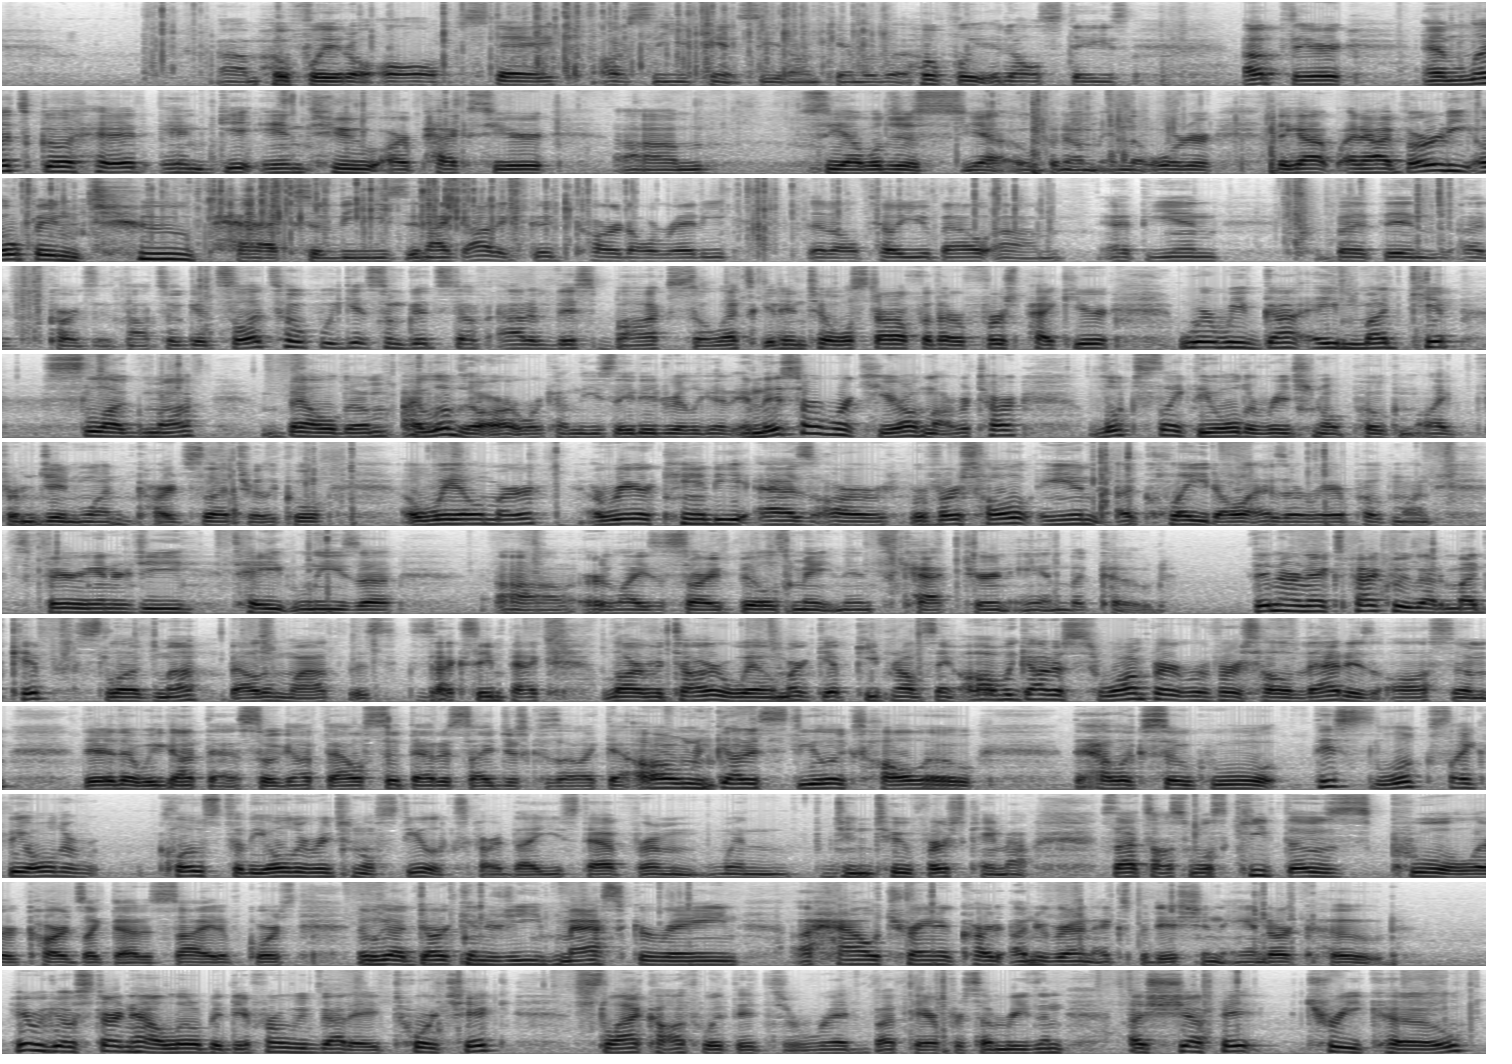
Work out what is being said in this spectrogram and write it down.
Um, hopefully it'll all stay. Obviously you can't see it on camera, but hopefully it all stays up there. And let's go ahead and get into our packs here. Um, so yeah, we'll just, yeah, open them in the order they got. And I've already opened two packs of these, and I got a good card already that I'll tell you about um, at the end. But then uh, cards that's not so good. So let's hope we get some good stuff out of this box. So let's get into it. We'll start off with our first pack here, where we've got a Mudkip Slugma. Beldum. I love the artwork on these. They did really good. And this artwork here on Larvitar looks like the old original Pokemon, like from Gen 1 cards, so that's really cool. A Wailmer, a rare candy as our reverse holo, and a Claydol as our rare Pokemon. It's Fairy Energy, Tate, Lisa, uh, or Liza, sorry, Bill's Maintenance, Cacturne, and the code. Then our next pack, we've got a Mudkip, Slugma, Beldum, wow, this exact same pack, Larvitar, Wailmer, yep, keeping all the same. Oh, we got a Swampert reverse holo. That is awesome there that we got that. So we got that. I'll set that aside just because I like that. Oh, we got a Steelix Holo. That looks so cool. This looks like the older close to the old original Steelix card that I used to have from when Gen 2 first came out. So that's awesome. We'll keep those cooler cards like that aside, of course. Then we got Dark Energy, Masquerain, a HOW Trainer card, Underground Expedition, and our code. Here we go, starting out a little bit different. We've got a Torchic, Slakoth with its red butt there for some reason, a Shuppet, Treecko,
